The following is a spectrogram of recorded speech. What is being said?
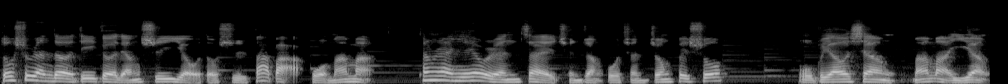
多数人的第一个良师益友都是爸爸或妈妈。当然，也有人在成长过程中会说：“我不要像妈妈一样，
